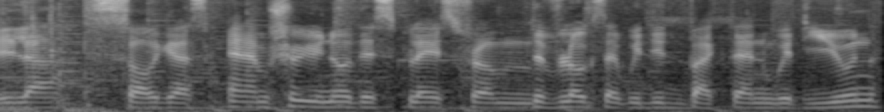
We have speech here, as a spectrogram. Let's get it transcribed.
Villa Sorgas and I'm sure you know this place from the vlogs that we did back then with Yoon.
